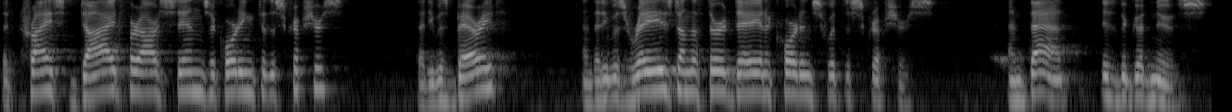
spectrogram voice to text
that Christ died for our sins according to the Scriptures, that he was buried, and that he was raised on the third day in accordance with the Scriptures. And that is the good news.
